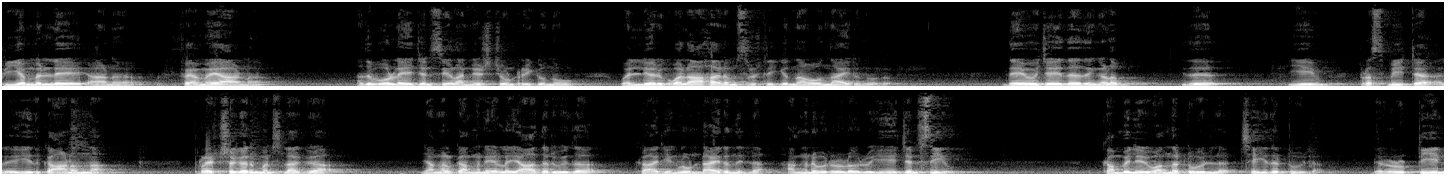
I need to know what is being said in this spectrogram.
പി എം എൽ എ ആണ് ഫെമയാണ് അതുപോലുള്ള ഏജൻസികൾ അന്വേഷിച്ചുകൊണ്ടിരിക്കുന്നു. വലിയൊരു കോലാഹലം സൃഷ്ടിക്കുന്ന ഒന്നായിരുന്നു അത്. ദയവ് ചെയ്ത് നിങ്ങളും ഇത് ഈ പ്രസ് മീറ്റ് അല്ലെങ്കിൽ ഇത് കാണുന്ന പ്രേക്ഷകരും മനസ്സിലാക്കുക ഞങ്ങൾക്ക് അങ്ങനെയുള്ള യാതൊരുവിധ കാര്യങ്ങളും ഉണ്ടായിരുന്നില്ല. അങ്ങനെ ഒരുള്ള ഒരു ഏജൻസിയും കമ്പനിയിൽ വന്നിട്ടുമില്ല ചെയ്തിട്ടുമില്ല. ഇതൊരു റുട്ടീൻ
